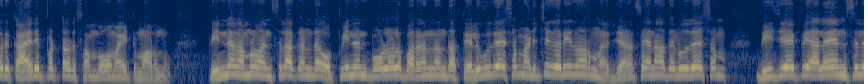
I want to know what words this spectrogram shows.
ഒരു കാര്യപ്പെട്ട ഒരു സംഭവമായിട്ട് മാറുന്നു. പിന്നെ നമ്മൾ മനസ്സിലാക്കേണ്ട ഒപ്പീനിയൻ പോളുകൾ പറയുന്നത് എന്താ? തെലുഗുദേശം അടിച്ചു കയറിയെന്ന് പറഞ്ഞു. ജനസേന തെലുഗുദേശം ബി ജെ പി അലയൻസിൽ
